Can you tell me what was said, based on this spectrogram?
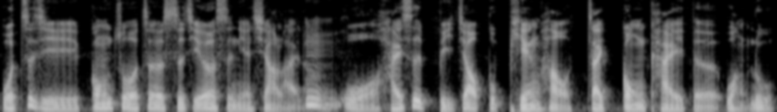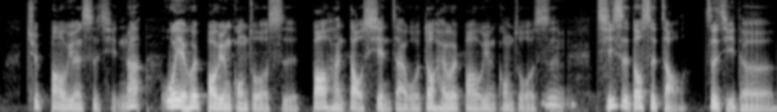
我自己工作这十几二十年下来了，嗯，我还是比较不偏好在公开的网络去抱怨事情。那我也会抱怨工作的事，包含到现在我都还会抱怨工作的事。嗯，其实都是找自己的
